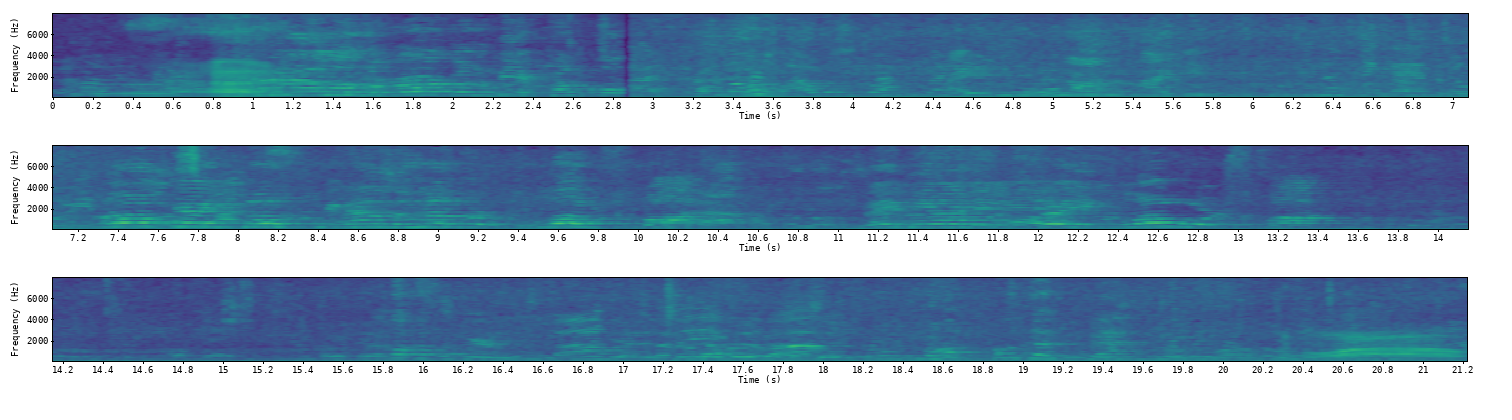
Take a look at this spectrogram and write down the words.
Now, there are going to be a couple. Okay, folks, we have another low spot. Maybe I should say lower spot. Wow.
